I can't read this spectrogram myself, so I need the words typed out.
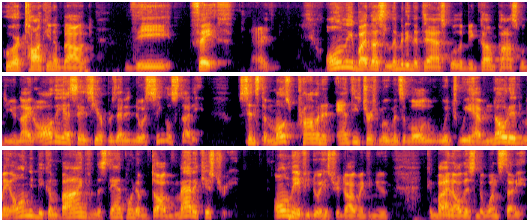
who are talking about the faith. Right? Only by thus limiting the task will it become possible to unite all the essays here presented into a single study, since the most prominent anti church movements of old, which we have noted, may only be combined from the standpoint of dogmatic history. Only if you do a history of dogma can you combine all this into one study.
